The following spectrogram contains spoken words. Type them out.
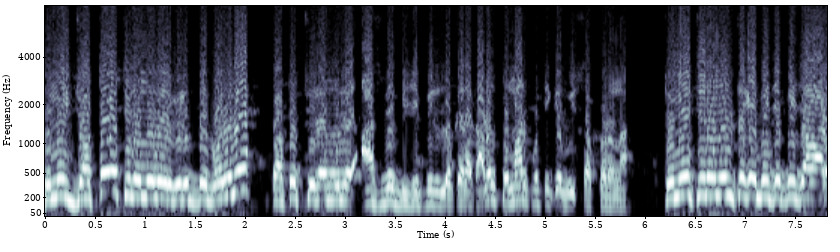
তুমি যত তৃণমূলের বিরুদ্ধে বলবে, তত তৃণমূলে আসবে বিজেপির লোকেরা। কারণ তোমার প্রতীকে বিশ্বাস করো না। তুমি তৃণমূল থেকে বিজেপি যাওয়ার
